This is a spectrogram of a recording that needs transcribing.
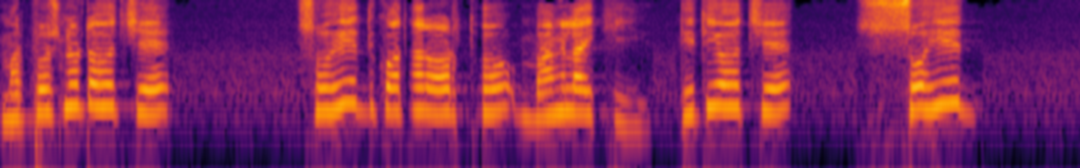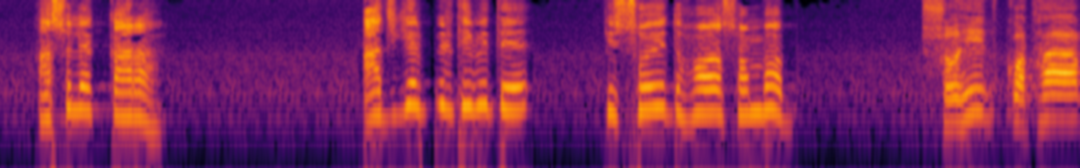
আমার প্রশ্নটা হচ্ছে, শহীদ কথার অর্থ বাংলায় কি? দ্বিতীয় হচ্ছে, শহীদ আসলে কারা? আজকের পৃথিবীতে কি শহীদ হওয়া সম্ভব? শহীদ কথার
